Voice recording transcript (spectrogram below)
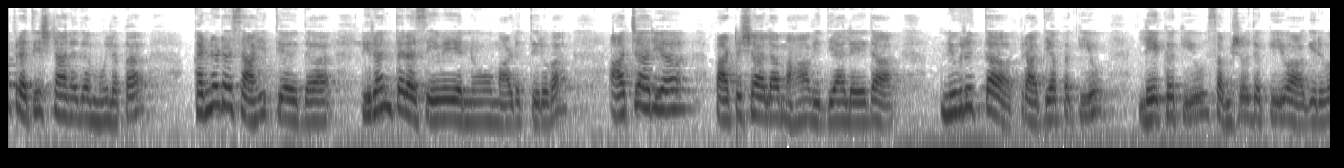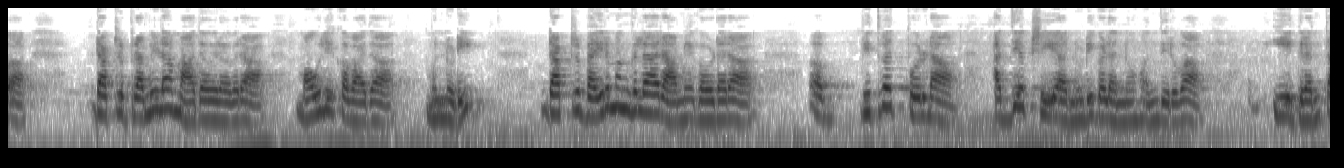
ಪ್ರತಿಷ್ಠಾನದ ಮೂಲಕ ಕನ್ನಡ ಸಾಹಿತ್ಯದ ನಿರಂತರ ಸೇವೆಯನ್ನು ಮಾಡುತ್ತಿರುವ ಆಚಾರ್ಯ ಪಾಠಶಾಲಾ ಮಹಾವಿದ್ಯಾಲಯದ ನಿವೃತ್ತ ಪ್ರಾಧ್ಯಾಪಕಿಯು, ಲೇಖಕಿಯು, ಸಂಶೋಧಕಿಯೂ ಆಗಿರುವ ಡಾಕ್ಟರ್ ಪ್ರಮೀಳಾ ಮಾಧವರವರ ಮೌಲಿಕವಾದ ಮುನ್ನುಡಿ. ಡಾಕ್ಟರ್ ಬೈರಮಂಗಲ ರಾಮೇಗೌಡರ ವಿದ್ವತ್ಪೂರ್ಣ ಅಧ್ಯಕ್ಷೀಯ ನುಡಿಗಳನ್ನು ಹೊಂದಿರುವ ಈ ಗ್ರಂಥ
